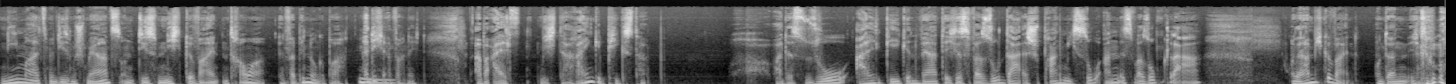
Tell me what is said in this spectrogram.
niemals mit diesem Schmerz und diesem nicht geweinten Trauer in Verbindung gebracht. Mhm. Hätte ich mhm. einfach nicht. Aber als ich da reingepiekst habe, war das so allgegenwärtig, es war so da, es sprang mich so an, es war so klar. Und dann habe ich geweint. Und dann, ich glaube,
